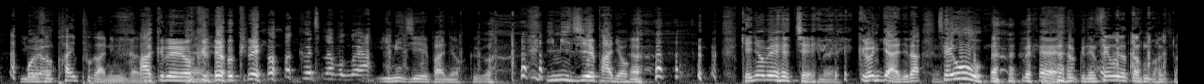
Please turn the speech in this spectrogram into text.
이것은? 파이프가 아닙니다. 아 그래요, 네. 그래요, 그래요. 그거 찾아본 거야. 이미지의 반역, 그거. 이미지의 반역. 개념의 해체. 네. 그런 게 아니라 새우. 네. 그냥 새우였던 거죠.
